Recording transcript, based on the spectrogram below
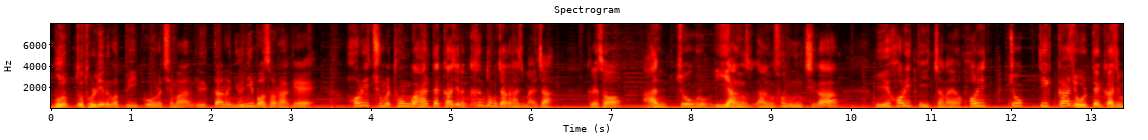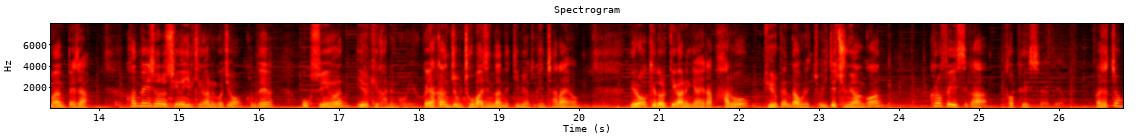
무릎도 돌리는 것도 있고 그렇지만 일단은 universal하게 허리춤을 통과할 때까지는 큰 동작을 하지 말자. 그래서 안쪽으로 이 양 양손 뭉치가 이 허리띠 있잖아요. 허리 쪽 띠까지 올 때까지만 빼자. conventional 스윙은 이렇게 가는 거죠. 근데 옥스윙은 이렇게 가는 거예요. 그러니까 약간 좀 좁아진다는 느낌이어도 괜찮아요. 이렇게 넓게 가는 게 아니라 바로 뒤로 뺀다고 그랬죠. 이때 중요한 건 클럽 페이스가 덮여 있어야 돼요. 아셨죠?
